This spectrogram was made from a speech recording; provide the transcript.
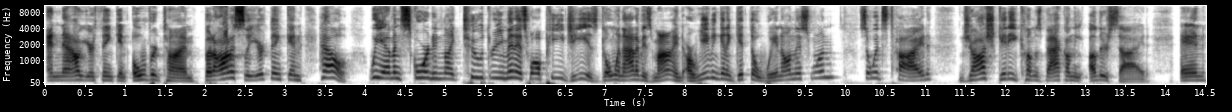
and now you're thinking overtime, but honestly, you're thinking, hell, we haven't scored in like two, three minutes while PG is going out of his mind. Are we even going to get the win on this one? So it's tied. Josh Giddey comes back on the other side and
